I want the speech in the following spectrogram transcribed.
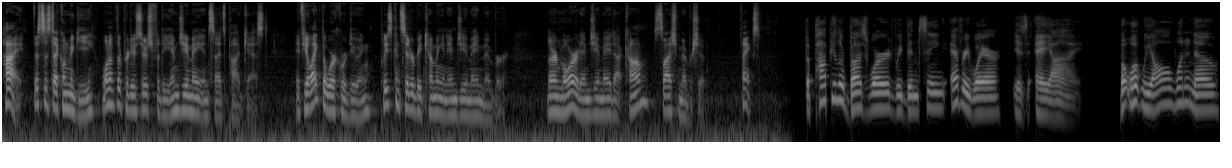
Hi, this is Decklan McGee, one of the producers for the MGMA Insights podcast. If you like the work we're doing, please consider becoming an MGMA member. Learn more at mgma.com/membership. Thanks. The popular buzzword we've been seeing everywhere is AI. But what we all want to know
